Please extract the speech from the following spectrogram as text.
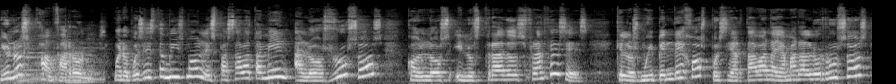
y unos fanfarrones. Bueno, pues esto mismo les pasaba también a los rusos con los ilustrados franceses, que los muy pendejos pues se hartaban a llamar a los rusos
